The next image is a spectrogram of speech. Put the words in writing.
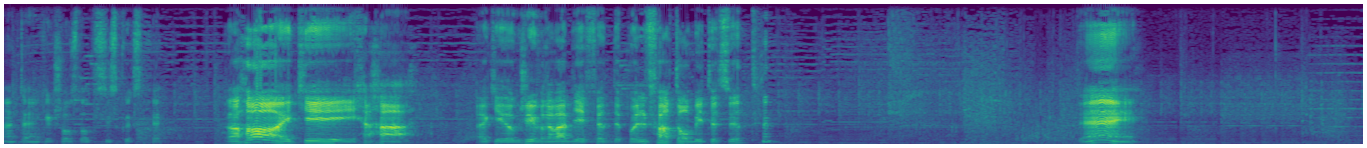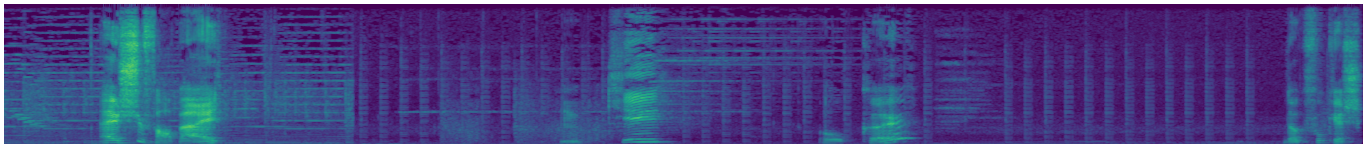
Attends, quelque chose d'autre ici, c'est quoi que ça fait? Ah ah, ok, haha. Ok, donc j'ai vraiment bien fait de pas le faire tomber tout de suite. Hey, je suis fort pareil. Ok. Ok. Donc, faut que je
